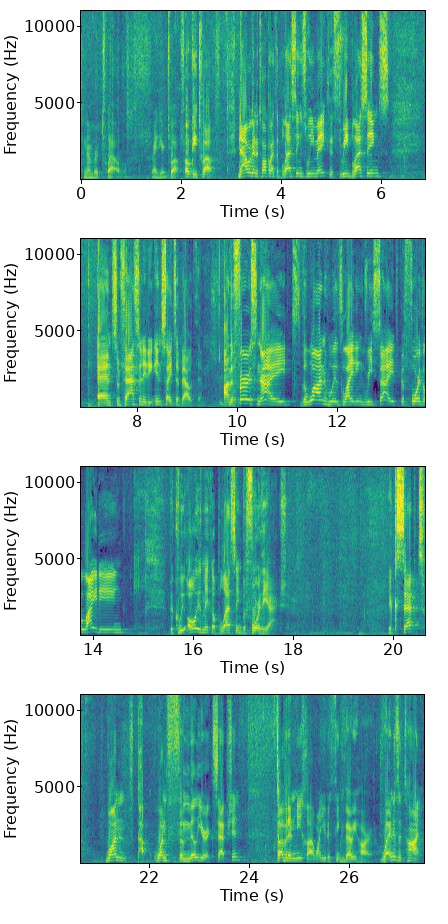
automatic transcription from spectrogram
to number 12. Right here, 12. Okay, 12. Now we're going to talk about the blessings we make, the three blessings, and some fascinating insights about them. On the first night, the one who is lighting recites before the lighting, because we always make a blessing before the action. Except one, one familiar exception. David and Micha, I want you to think very hard. When is the time?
